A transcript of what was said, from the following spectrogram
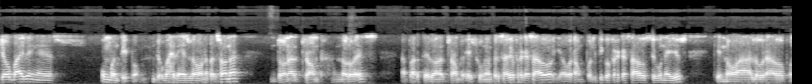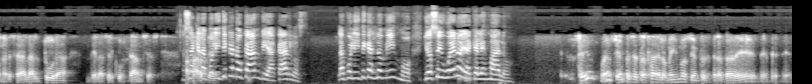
Joe Biden es un buen tipo. Joe Biden es una buena persona, Donald Trump no lo es. Aparte, Donald Trump es un empresario fracasado y ahora un político fracasado, según ellos, que no ha logrado ponerse a la altura de las circunstancias. O sea que la política no cambia, Carlos. La política es lo mismo. Yo soy bueno y aquel es malo. Sí, bueno, siempre se trata de lo mismo, siempre se trata de, de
